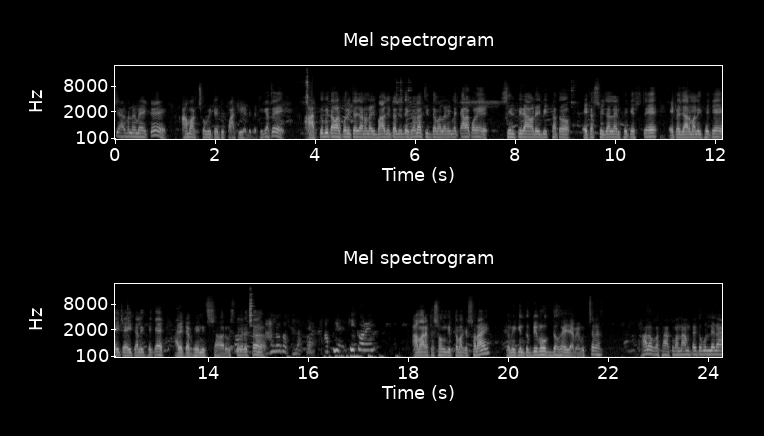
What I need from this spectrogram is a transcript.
চেয়ারম্যানের মেয়েকে আমার ছবিটা একটু পাঠিয়ে দেবে ঠিক আছে? আর তুমি তো আমার পরিচয় জানো না এই বাজু টাজু দেখেও না চিনতে পারলে না এগুলো কারা পরে শিল্পীরা আমার এই বিখ্যাত এটা সুইজারল্যান্ড থেকে এসছে এটা জার্মানি থেকে এইটা ইটালি থেকে আর এটা ভেনিস শহর বুঝতে পেরেছ? আপনি কি করেন? আমার একটা সংগীত তোমাকে শোনাই তুমি কিন্তু বিমুগ্ধ হয়ে যাবে বুঝছ? ভালো কথা তোমার নামটাই তো বললে না।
